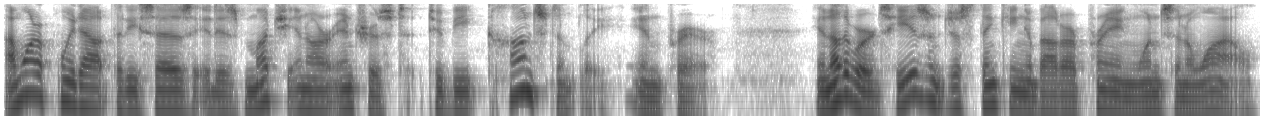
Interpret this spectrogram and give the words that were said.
I want to point out that he says it is much in our interest to be constantly in prayer. In other words, he isn't just thinking about our praying once in a while.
